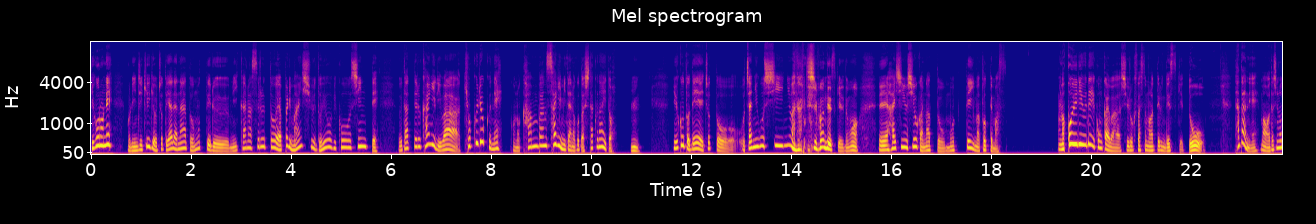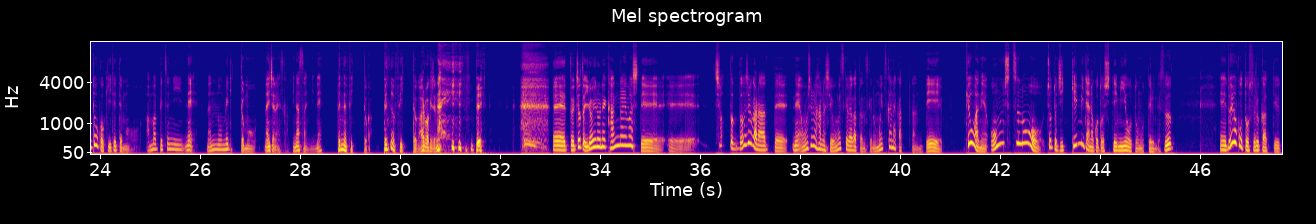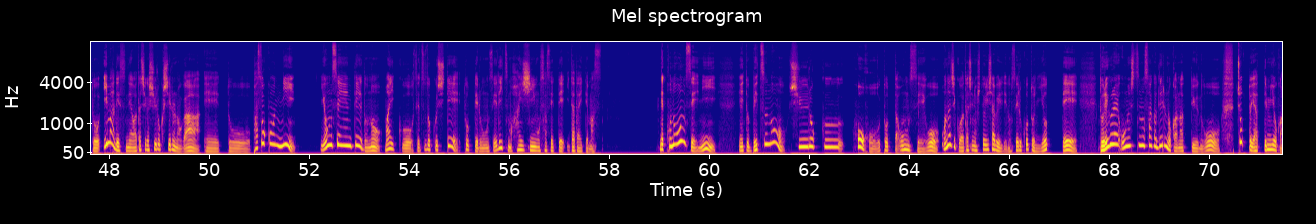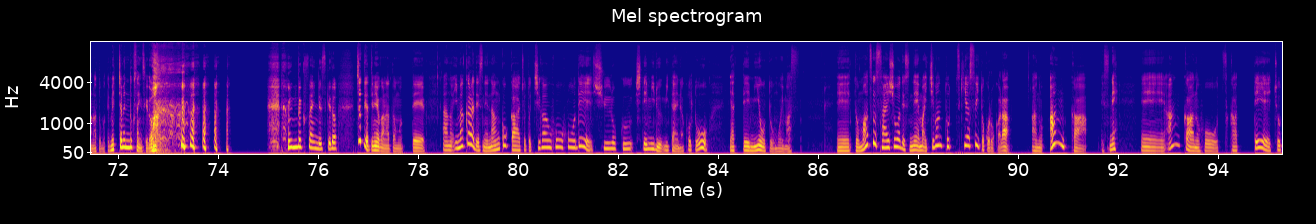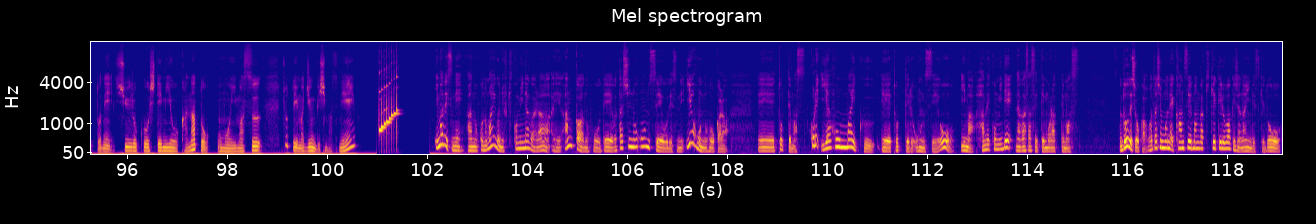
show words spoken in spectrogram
日頃ね、臨時休業ちょっと嫌だなと思ってる身からすると、やっぱり毎週土曜日更新って歌ってる限りは、極力ね、この看板詐欺みたいなことはしたくないと。うん。いうことで、ちょっとお茶濁しにはなってしまうんですけれども、えー配信をしようかなと思って今撮ってます。まあ、こういう理由で今回は収録させてもらってるんですけど、ただね、まあ私のトークを聞いてても、あんま別にね、何のメリットもないじゃないですか。皆さんにね、ベネフィットが、ベネフィットがあるわけじゃないんで、えっと、ちょっといろいろね、考えまして、えーちょっとどうしようかなって、ね、面白い話を思いつけばよかったんですけど、思いつかなかったんで、今日はね、音質のちょっと実験みたいなことをしてみようと思ってるんです。えーどういうことをするかっていうと、今ですね、私が収録しているのが、えっ、と、パソコンに4000円程度のマイクを接続して撮ってる音声でいつも配信をさせていただいてます。で、この音声に、えっ、と、別の収録方法を取った音声を同じく私の一人喋りで載せることによって、どれぐらい音質の差が出るのかなっていうのを、ちょっとやってみようかなと思って、めっちゃめんどくさいんですけど。めんどくさいんですけど、ちょっとやってみようかなと思って、あの、今からですね、何個かちょっと違う方法で収録してみるみたいなことをやってみようと思います。えっ、ー、と、まず最初はですね、まあ一番とっつきやすいところから、あの、アンカーですね。えー、アンカーの方を使って、ちょっとね、収録をしてみようかなと思います。ちょっと今準備しますね。今ですね、あの、この迷子に吹き込みながら、えー、アンカーの方で私の音声をですね、イヤホンの方からえー、撮ってます。これイヤホンマイクで撮ってる音声を今、はめ込みで流させてもらってます。どうでしょうか？私もね、完成版が聞けてるわけじゃないんですけど、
